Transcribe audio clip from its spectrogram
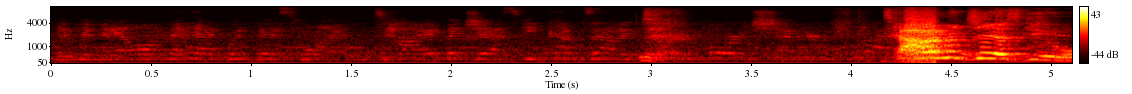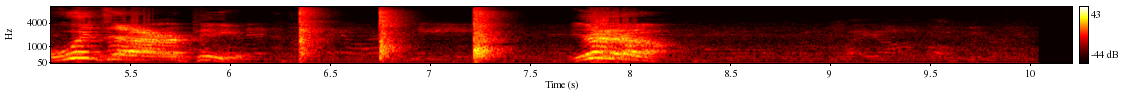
Hit the nail on the head with this one. Ty Majeski comes out of turn four. Checkered flag. Ty Majeski with the RP. Yeah.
